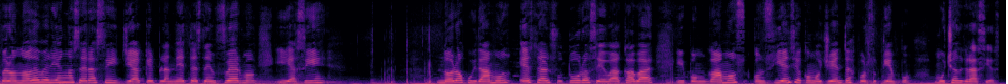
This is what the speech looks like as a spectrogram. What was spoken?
Pero no deberían hacer así ya que el planeta está enfermo y así no lo cuidamos, este el futuro se va a acabar y pongamos conciencia con oyentes por su tiempo. Muchas gracias.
